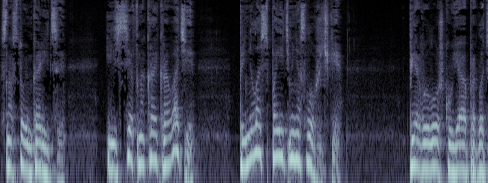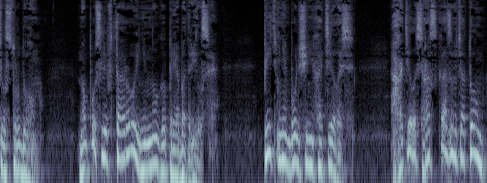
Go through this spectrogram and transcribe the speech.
с настоем корицы – и, сев на край кровати, принялась поить меня с ложечки. Первую ложку я проглотил с трудом, но после второй немного приободрился. Пить мне больше не хотелось, а хотелось рассказывать о том,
